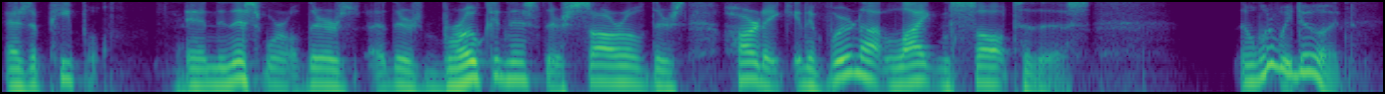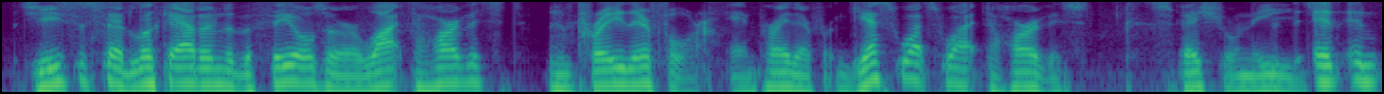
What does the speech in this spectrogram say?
as a people. And in this world, there's there's brokenness, there's sorrow, there's heartache, and if we're not light and salt to this, then what are we doing? Jesus said, "Look out into the fields that are white to harvest, and pray therefore." And pray therefore. Guess what's white to harvest? Special needs. And and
